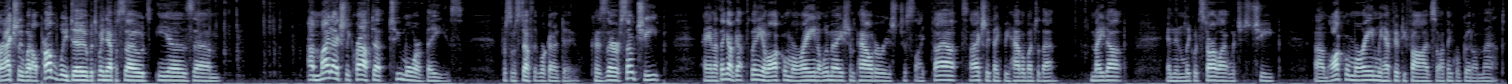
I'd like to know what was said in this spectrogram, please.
or actually what I'll probably do between episodes is um, I might actually craft up two more of these for some stuff that we're going to do because they're so cheap. And I think I've got plenty of aquamarine illumination powder is just like that. I actually think we have a bunch of that made up. And then liquid starlight, which is cheap. Um, aquamarine, we have 55, so I think we're good on that.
